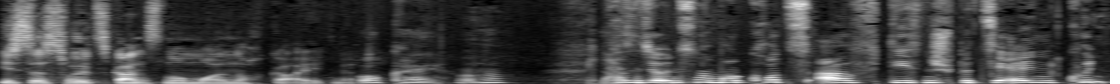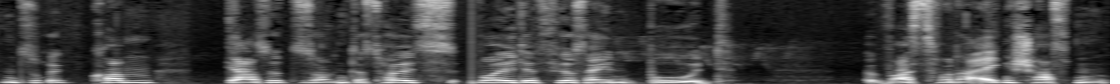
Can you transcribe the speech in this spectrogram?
ist das Holz ganz normal noch geeignet. okay. Mhm. Lassen Sie uns noch mal kurz auf diesen speziellen Kunden zurückkommen, der sozusagen das Holz wollte für sein Boot. Was von den Eigenschaften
